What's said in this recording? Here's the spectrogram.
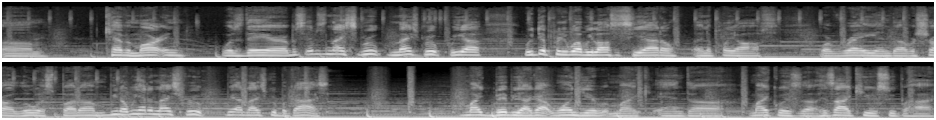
um, Kevin Martin, was there. It was, it was a nice group, nice group. We uh we did pretty well. We lost to Seattle in the playoffs with Ray and uh, Rashard Lewis, but um you know we had a nice group. We had a nice group of guys. Mike Bibby, I got one year with Mike, and uh, Mike was uh, his IQ is super high.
